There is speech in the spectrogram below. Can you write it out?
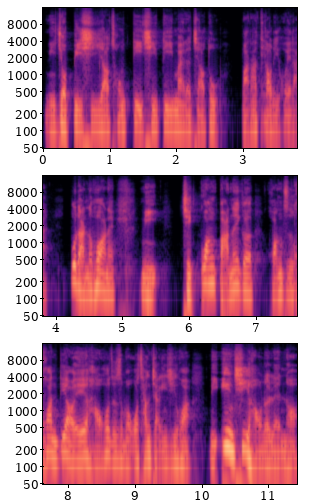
你就必须要从地气地脉的角度把它调理回来，不然的话呢，你只光把那个房子换掉也好，或者什么，我常讲一句话：你运气好的人哦，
